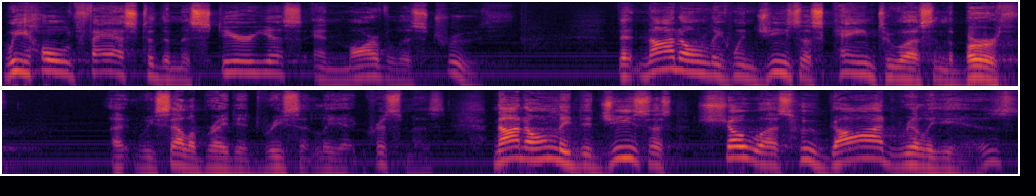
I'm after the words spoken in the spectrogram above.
we hold fast to the mysterious and marvelous truth that not only when Jesus came to us in the birth that we celebrated recently at Christmas, not only did Jesus show us who God really is,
